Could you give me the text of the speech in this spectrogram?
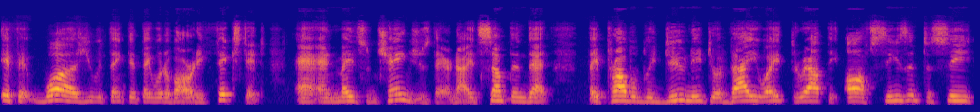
if it was you would think that they would have already fixed it and, and made some changes there now it's something that they probably do need to evaluate throughout the off season to see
